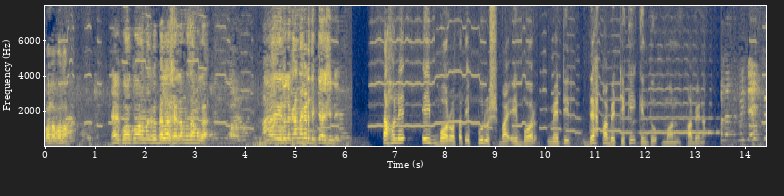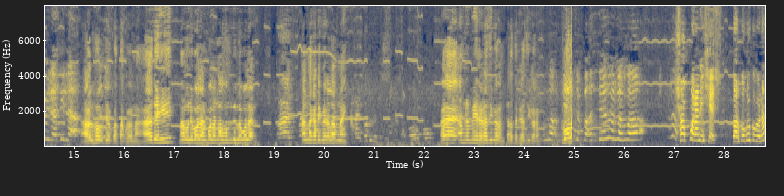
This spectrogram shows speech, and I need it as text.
বলো বলো। হ্যাঁ ক ক আমাকে বেলা শেষ আমরা যাব গা আমরা এগুলো কান্নাকাটি দেখতে আসিনি। তাহলে এই বর অর্থাৎ এই পুরুষ বা এই বর মেয়েটির দেহ পাবে ঠিকই কিন্তু মন পাবে না। আউল হল কেউ কথা কয় না। দেখি মামুনি বলেন বলেন আলহামদুলিল্লাহ বলেন। কান্নাকাটি করে লাভ নাই। আমার কত দেখতে হ্যাঁ আপনার মেয়েরা রাজি করেন তাড়াতাড়ি রাজি করেন। সব পড়ানি শেষ। তোর কবুল কবো না?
